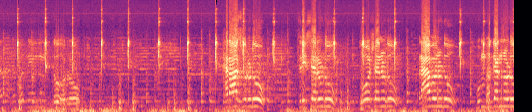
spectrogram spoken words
అనుభవింతురు ధరాసురుడు త్రిశరుడు దోషణుడు రావణుడు కుంభకర్ణుడు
